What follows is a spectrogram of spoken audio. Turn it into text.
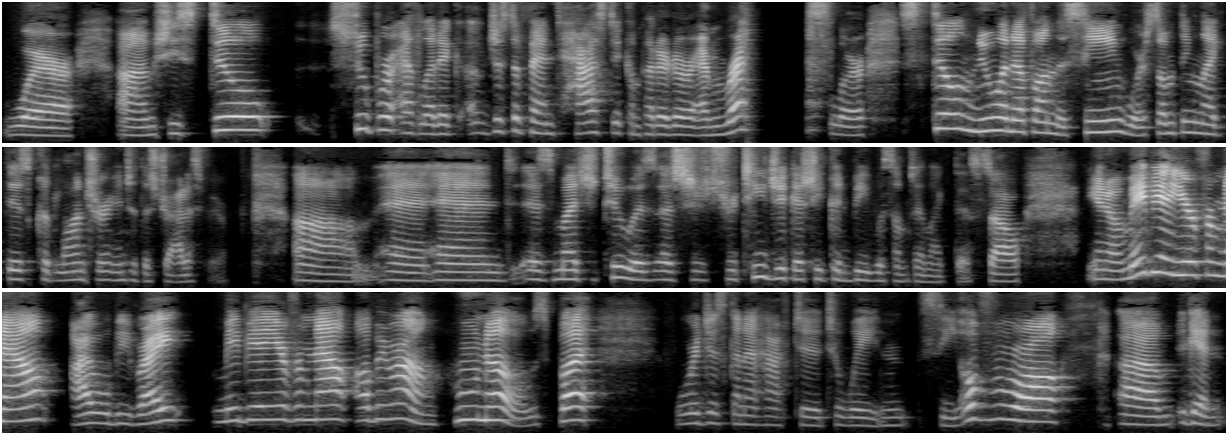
where um, she's still super athletic, uh, just a fantastic competitor and wrestler, still new enough on the scene where something like this could launch her into the stratosphere. Um, and, and as much too as, as strategic as she could be with something like this. So, you know, maybe a year from now, I will be right maybe a year from now I'll be wrong. Who knows? But we're just gonna have to to wait and see. Overall, um, again,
